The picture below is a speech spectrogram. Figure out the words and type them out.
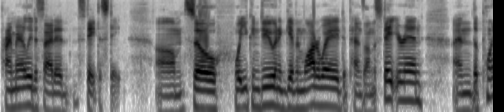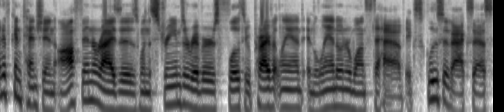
primarily decided state to state. Um, so, what you can do in a given waterway depends on the state you're in, and the point of contention often arises when the streams or rivers flow through private land and the landowner wants to have exclusive access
